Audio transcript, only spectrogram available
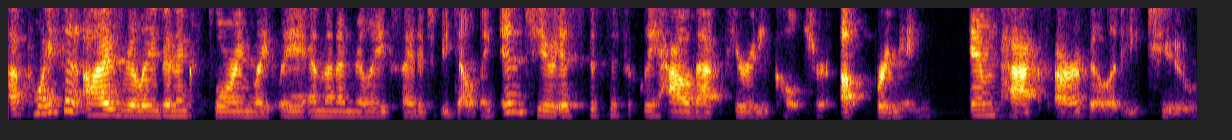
a point that i've really been exploring lately and that i'm really excited to be delving into is specifically how that purity culture upbringing impacts our ability to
